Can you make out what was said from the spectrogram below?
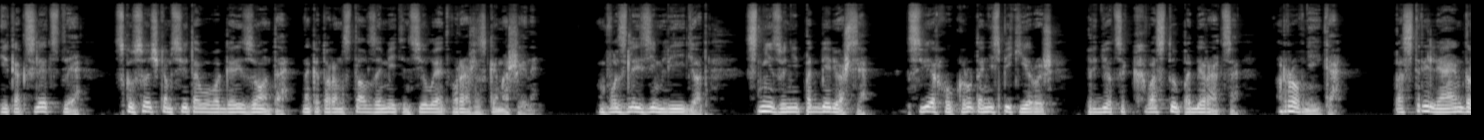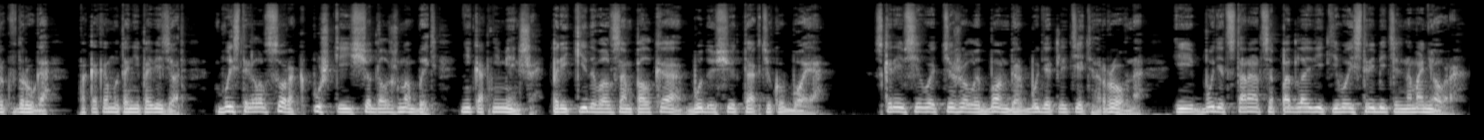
и, как следствие, с кусочком светового горизонта, на котором стал заметен силуэт вражеской машины. Возле земли идет. Снизу не подберешься. Сверху круто не спикируешь. Придется к хвосту подбираться. Ровненько. Постреляем друг в друга, пока кому-то не повезет. Выстрелов сорок пушки еще должно быть, никак не меньше. Прикидывал замполка будущую тактику боя. Скорее всего, тяжелый бомбер будет лететь ровно и будет стараться подловить его истребитель на маневрах.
